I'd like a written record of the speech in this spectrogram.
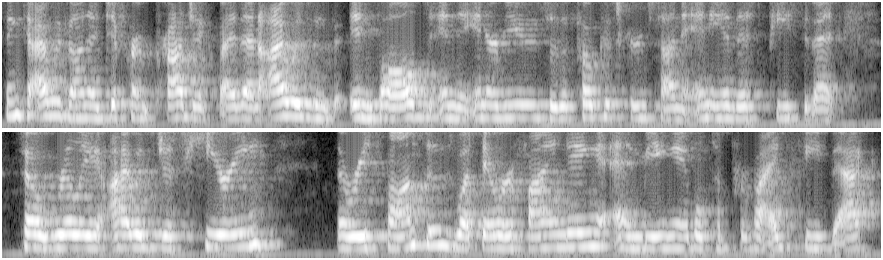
think I was on a different project by then. I wasn't involved in the interviews or the focus groups on any of this piece of it. So really, I was just hearing the responses, what they were finding, and being able to provide feedback.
